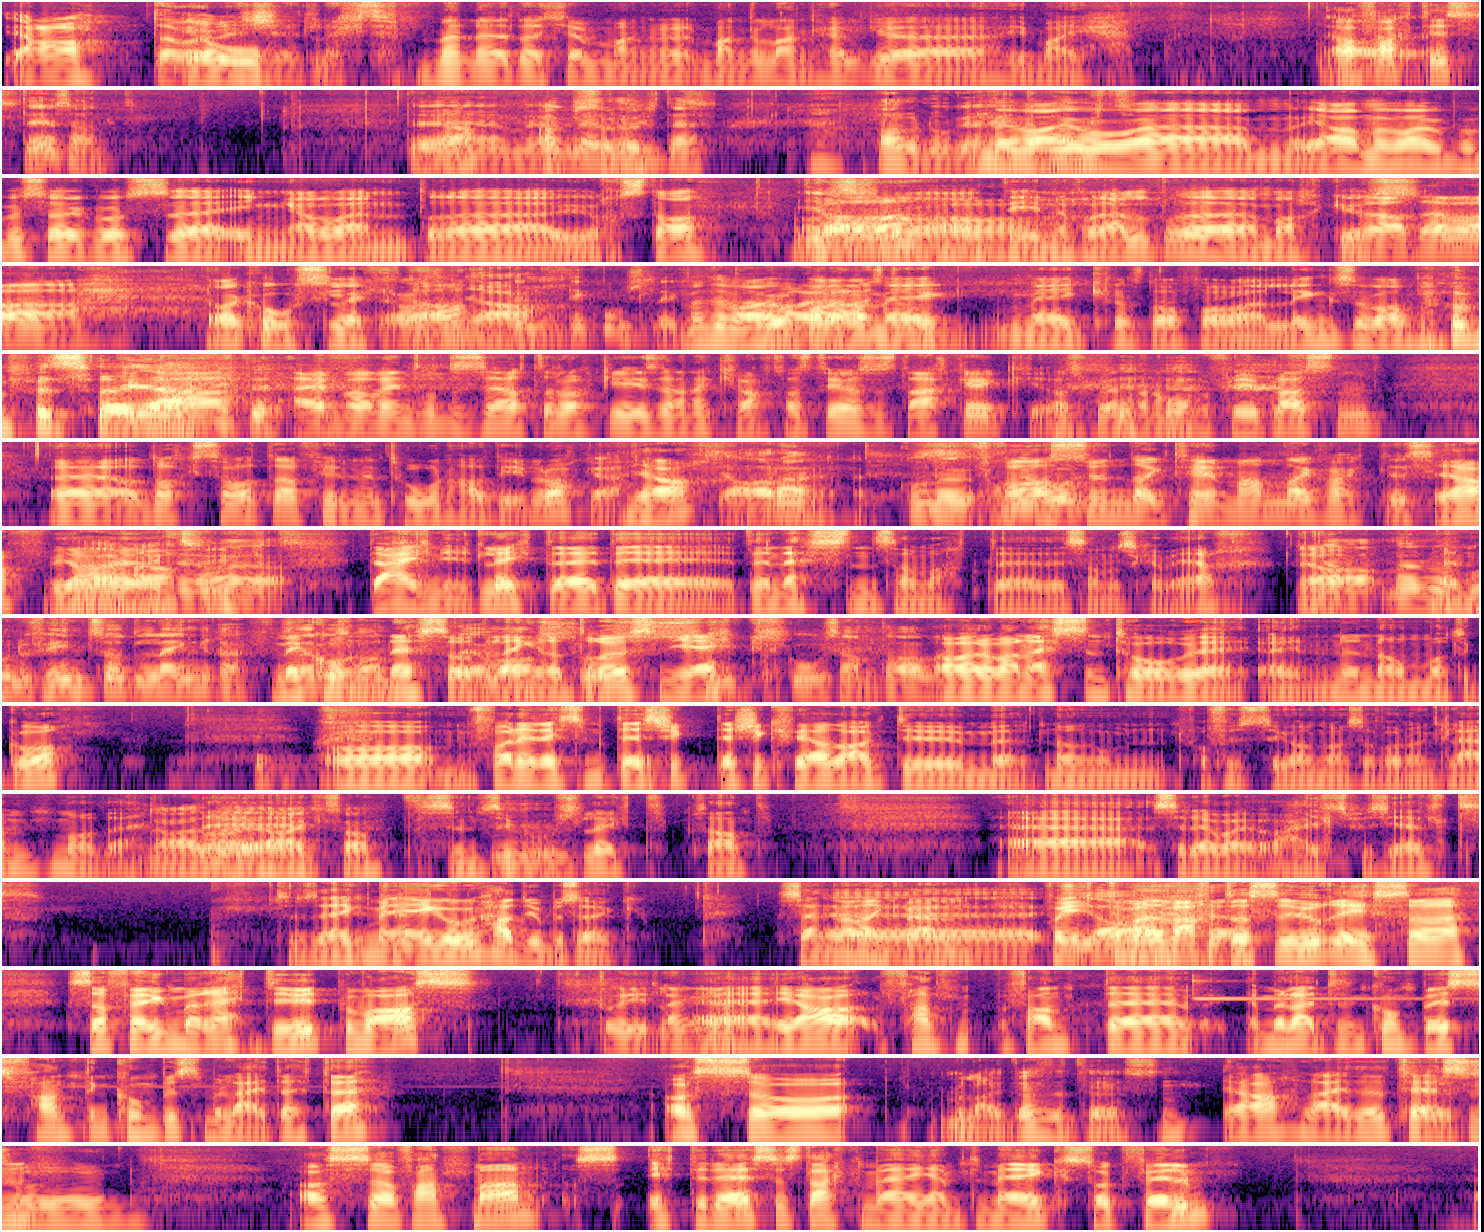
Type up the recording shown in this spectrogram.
Ja, Det var jo. litt kjedelig. Men eh, det kommer mange, mange langhelger i mai. Ja, faktisk. Det er sant. Det Ja, er mye å glede seg absolutt. til. Har du noe Vi var, jo, høydepunkt? eh, ja, vi var jo på besøk hos eh, Inger og Endre Urstad. Ja. Altså dine foreldre, Markus. Ja, det var Det var koselig. Det var Ja. veldig koselig. Men det var jo Det var jo bare en meg, meg, Kristoffer og Elling som var på besøk. Ja. Ja, jeg bare introduserte dere i sånne kvarters tid, og så stakk jeg. Og skulle hente noen på flyplassen. Eh, og dere så der filmen to og en halv time, dere. Ja. Ja da. Kunne, Fra kunne- søndag til mandag, faktisk. Ja, ja, Det er ja. Det er helt nydelig. Det, det, er- det er nesten som at det, det er sånn det skal være. Ja. ja, men vi kunne fint sittet lengre. Vi det kunne sånn. sittet Det lengre. Drøsen gikk. God. Og det var nesten tårer i øynene når vi måtte gå. Og for det er liksom Det er ikke, det er ikke hver dag du møter noen for første gang, og så får du en klem, på en måte. Nei, det er helt sant. sinnssykt Mhm. koselig. Sant? Eh, så det var jo helt spesielt. Synes jeg. Men jeg òg hadde jo besøk senere den kvelden. Eh, For etter ja. vi hadde vært hos Uri, så, så føk vi rett ut på Vas. Dritlenge. Eh, ja, fant, fant eh, Vi leide en kompis. Fant en kompis vi leide etter. Og så Vi leide etter tesen. Ja, leide tesen. tesen. Og så fant vi han. Etter det så stakk vi hjem til meg, så film.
